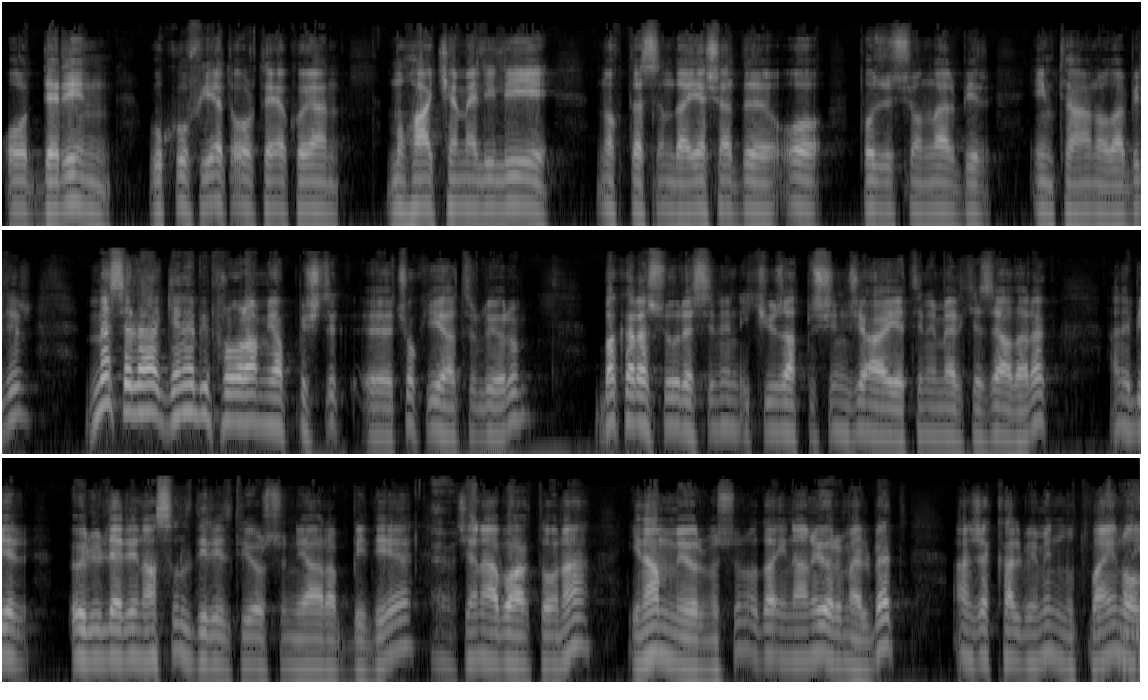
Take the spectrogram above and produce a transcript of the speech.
o derin vukufiyet ortaya koyan muhakemeliliği noktasında yaşadığı o pozisyonlar bir imtihan olabilir. Mesela gene bir program yapmıştık. e, çok iyi hatırlıyorum. Bakara suresinin 260. ayetini merkeze alarak hani bir ölüleri nasıl diriltiyorsun ya Rabbi diye Evet. Cenab-ı Hak da ona inanmıyor musun? O da inanıyorum elbet. Ancak kalbimin mutmain, Mutmain olması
